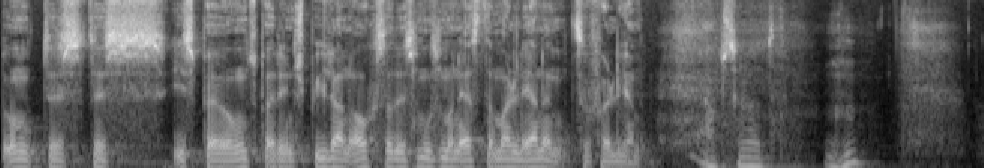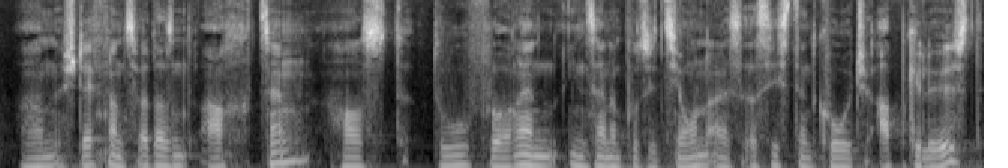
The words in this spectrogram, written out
Und das, das ist bei uns, bei den Spielern auch so, das muss man erst einmal lernen zu verlieren. Absolut. Mhm. Ähm, Stefan, 2018 hast du Florian in seiner Position als Assistant Coach abgelöst.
